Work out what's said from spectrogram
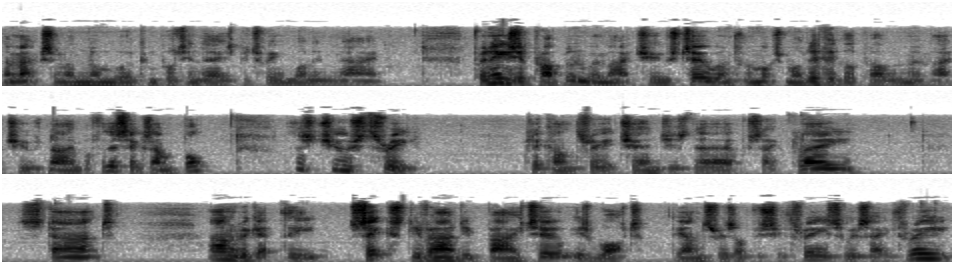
The maximum number we can put in there is between 1 and 9. For an easy problem we might choose 2 and for a much more difficult problem we might choose 9 but for this example let's choose 3. Click on 3 it changes there, we say play, start and we get the 6 divided by 2 is what? The answer is obviously 3, so we say 3,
